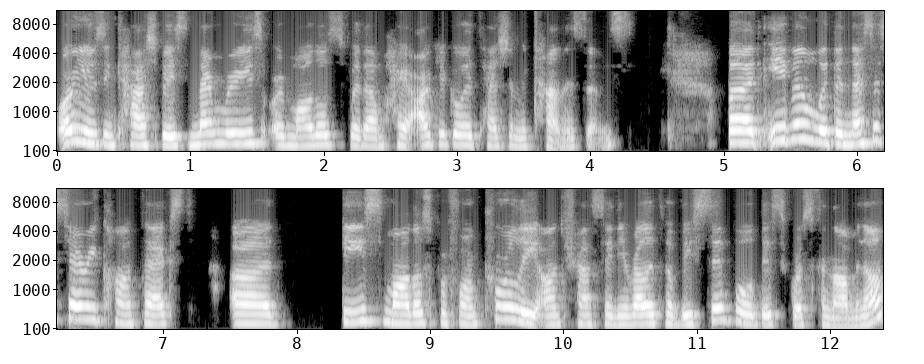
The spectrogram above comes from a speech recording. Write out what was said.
or using cache-based memories or models with um, hierarchical attention mechanisms. But even with the necessary context, uh, these models perform poorly on translating relatively simple discourse phenomena,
